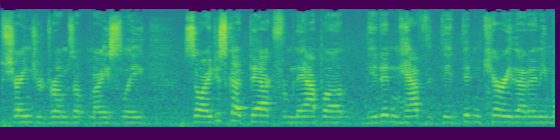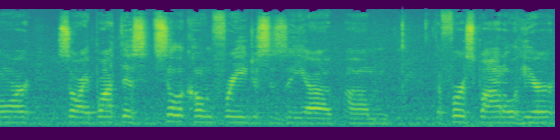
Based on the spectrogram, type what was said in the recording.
shines your drums up nicely. So I just got back from Napa. They didn't have the, they didn't carry that anymore. So I bought this. It's silicone free, just as the uh, um, the first bottle here.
